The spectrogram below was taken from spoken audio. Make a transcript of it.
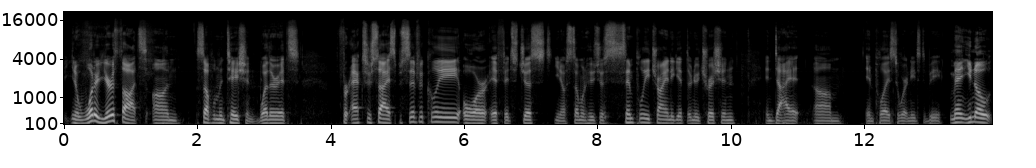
you know, what are your thoughts on supplementation? Whether it's for exercise specifically, or if it's just you know someone who's just simply trying to get their nutrition and diet um, in place to where it needs to be Man, you know,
